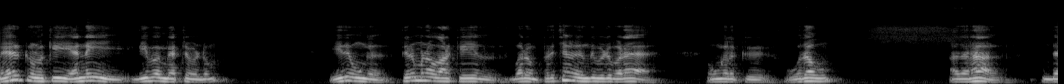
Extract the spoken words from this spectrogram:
மேற்கு நோக்கி எண்ணெய் தீபம் ஏற்ற வேண்டும். இது உங்கள் திருமண வாழ்க்கையில் வரும் பிரச்சனையிலிருந்து விடுபட உங்களுக்கு உதவும். அதனால் இந்த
